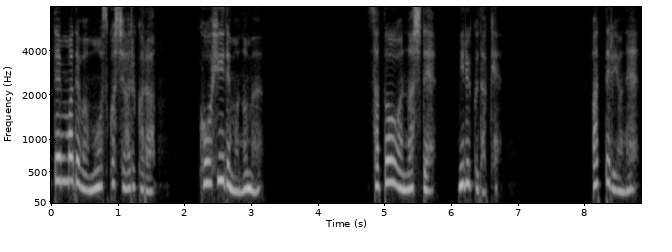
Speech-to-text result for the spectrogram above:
店まではもう少しあるから、コーヒーでも飲む？砂糖はなしで、ミルクだけ。合ってるよね。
